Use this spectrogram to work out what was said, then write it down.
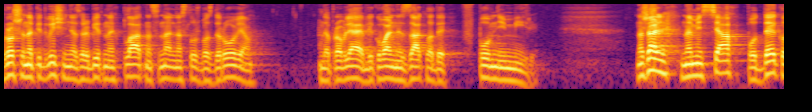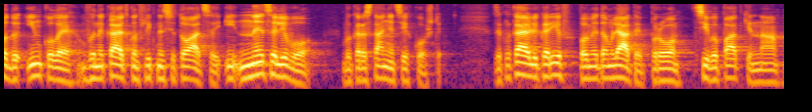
Гроші на підвищення заробітних плат Національна служба здоров'я направляє в лікувальні заклади в повній мірі. На жаль, на місцях подекуди інколи виникають конфліктні ситуації і нецільово використання цих коштів. Закликаю лікарів повідомляти про ці випадки на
